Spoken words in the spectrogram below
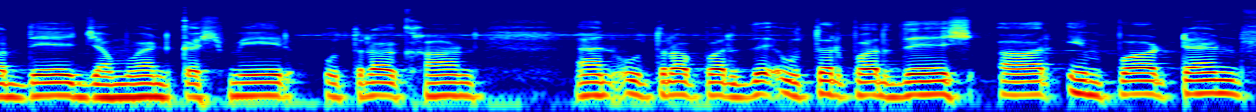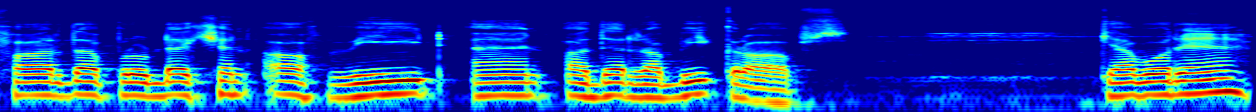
Pradesh Jammu and Kashmir Uttarakhand and Uttar Pradesh Uttar Pradesh are important for the production of wheat and other rabi crops क्या बोल रहे हैं?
